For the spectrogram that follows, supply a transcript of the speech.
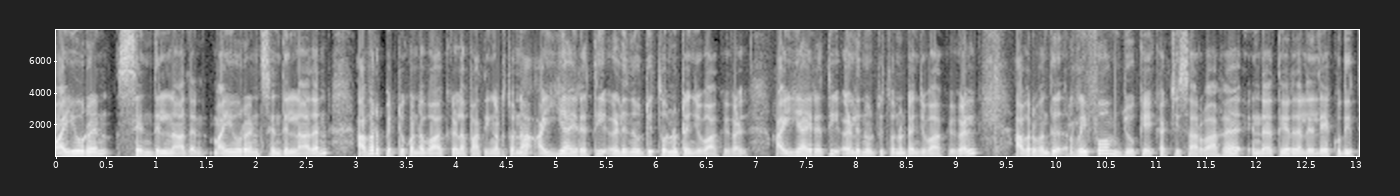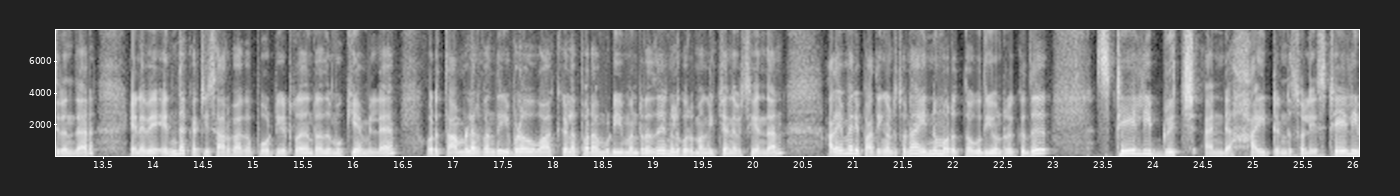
மயூரன் செந்தில்நாதன். மயூரன் செந்தில்நாதன். அவர் பெற்றுக்கொண்ட வாக்குகளை பார்த்தீங்கன்னு சொன்னால் ஐயாயிரத்தி எழுநூற்றி தொண்ணூற்றஞ்சு வாக்குகள். ஐயாயிரத்தி எழுநூற்றி தொண்ணூற்றஞ்சு வாக்குகள். அவர் வந்து ரிஃபார்ம் யூகே கட்சி சார்பாக இந்த தேர்தலிலே குதித்திருந்தார். எனவே எந்த கட்சி சார்பாக போட்டியிடுறதுன்றது முக்கியம் இல்லை ஒரு தமிழர் வந்து இவ்வளவு வாக்குகளை பெற முடியும்ன்றது எங்களுக்கு ஒரு மகிழ்ச்சியான விஷயம்தான். அதே மாதிரி பார்த்தீங்கன்னு சொன்னால் இன்னும் ஒரு தொகுதி ஒன்று இருக்குது. ஸ்டேலி பிரிட்ஜ் அண்ட் ஹைட் என்று சொல்லி ஸ்டேலி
